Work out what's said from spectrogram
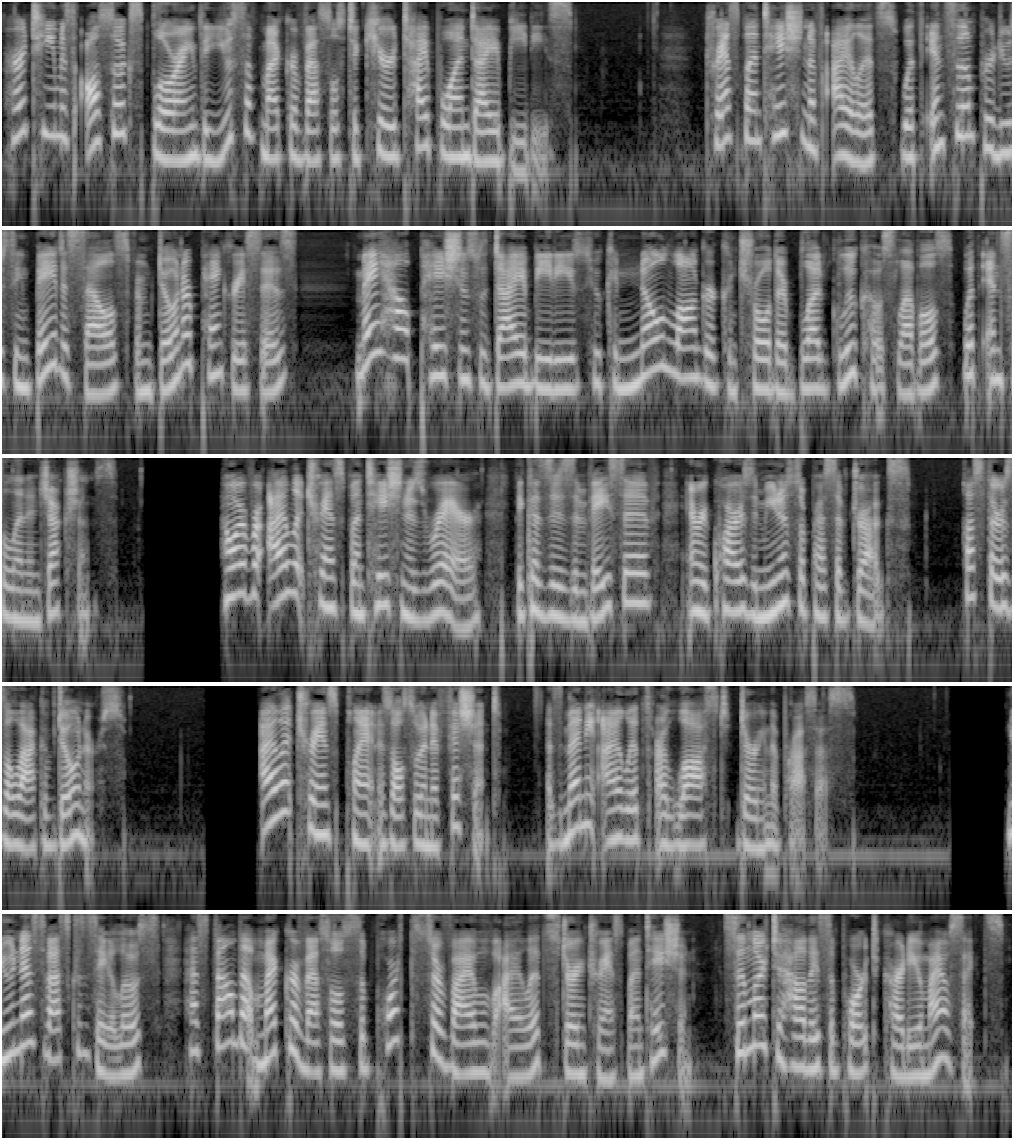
Her team is also exploring the use of microvessels to cure type 1 diabetes. Transplantation of islets with insulin producing beta cells from donor pancreases may help patients with diabetes who can no longer control their blood glucose levels with insulin injections. However, islet transplantation is rare because it is invasive and requires immunosuppressive drugs plus there is a lack of donors. Islet transplant is also inefficient, as many islets are lost during the process. Nunes Vasconcelos has found that microvessels support the survival of islets during transplantation, similar to how they support cardiomyocytes.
